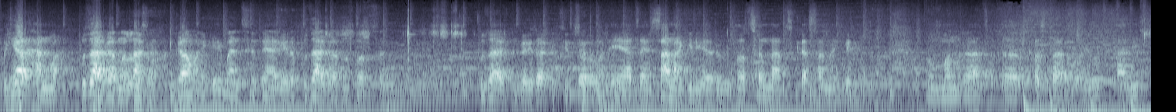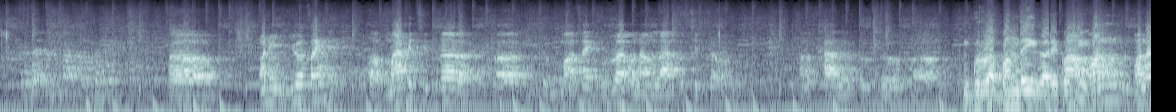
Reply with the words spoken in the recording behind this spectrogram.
भुइँया थानमा पूजा गर्न लाग्छ। गाउँभरिकै मान्छे त्यहाँ गएर पूजा गर्नुपर्छ। पूजा गरिरहेको चित्र हो भने यहाँ चाहिँ सामग्रीहरू छ नाचका सामग्रीहरू। मनराज अ, खस्ताहरू भयो थाली अ, अनि यो चाहिँ माथि चित्र अ, म चाहिँ गुरुवा बनाउन लागेको चित्र हो। अ, गुरुवा बन्दै गरेको बन बना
